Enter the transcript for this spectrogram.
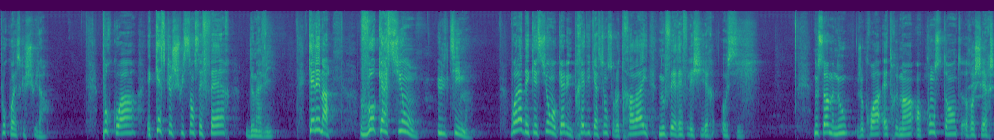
Pourquoi est-ce que je suis là? Pourquoi et qu'est-ce que je suis censé faire de ma vie. Quelle est ma vocation ultime? Voilà des questions auxquelles une prédication sur le travail nous fait réfléchir aussi. Nous sommes, nous, je crois, êtres humains en constante recherche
